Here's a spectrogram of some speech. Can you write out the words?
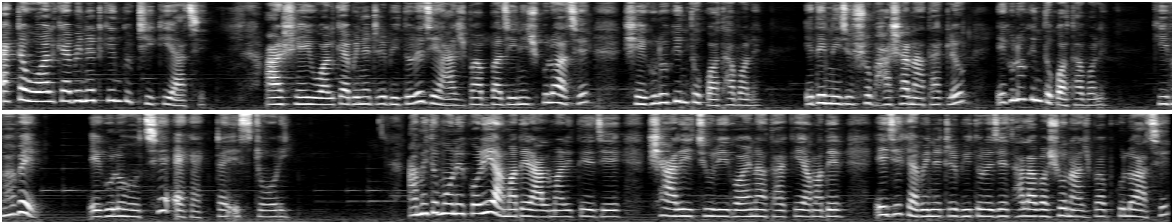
একটা ওয়াল ক্যাবিনেট কিন্তু ঠিকই আছে। আর সেই ওয়াল ক্যাবিনেটের ভিতরে যে আসবাব বা জিনিসগুলো আছে, সেগুলো কিন্তু কথা বলে। এদের নিজস্ব ভাষা না থাকলেও এগুলো কিন্তু কথা বলে। কীভাবে? এগুলো হচ্ছে এক একটা স্টোরি আমি তো মনে করি আমাদের আলমারিতে যে শাড়ি, চুড়ি, গয়না থাকে, আমাদের এই যে ক্যাবিনেটের ভিতরে যে থালা, বাসন, আসবাবগুলো আছে,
